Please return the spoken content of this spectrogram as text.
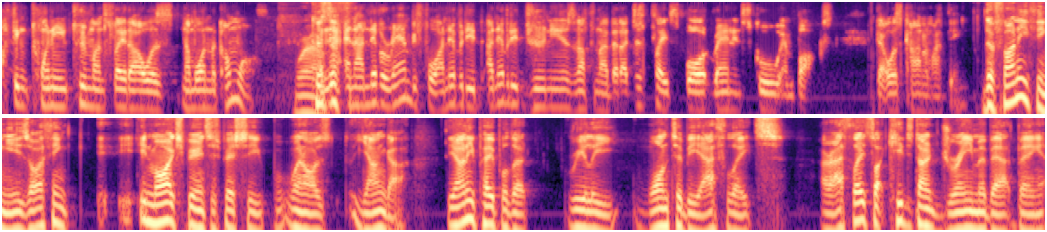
I think 22 months later, I was number one in the Commonwealth. Wow. And, that- and I never ran before. I never did. I never did juniors, nothing like that. I just played sport, ran in school, and boxed. That was kind of my thing. The funny thing is, I think, in my experience, especially when I was younger, the only people that really want to be athletes are athletes. Like kids don't dream about being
